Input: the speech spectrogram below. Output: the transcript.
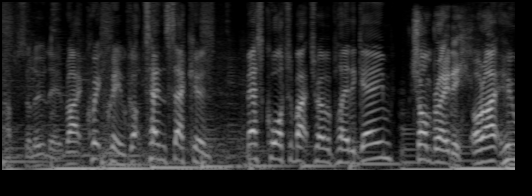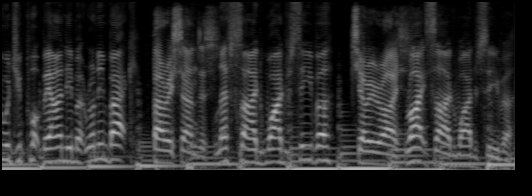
Absolutely. Right, quick, quick. We've got 10 seconds. Best quarterback to ever play the game. Tom Brady, All right, who would you put behind him at running back? Barry Sanders, Left side wide receiver, Jerry Rice, right side wide receiver.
